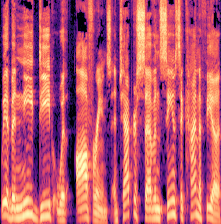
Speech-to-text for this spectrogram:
We have been knee deep with offerings, and chapter 7 seems to kind of be a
